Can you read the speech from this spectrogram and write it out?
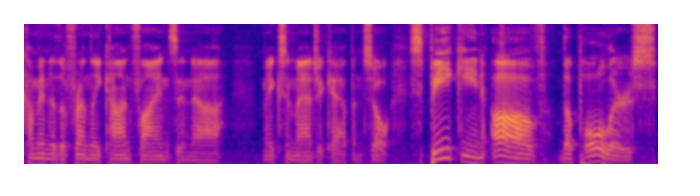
come into the friendly confines and uh, make some magic happen. So, speaking of the polars,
